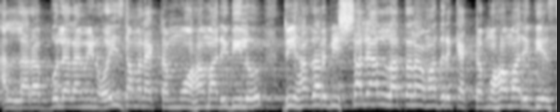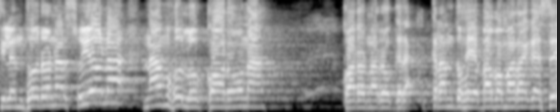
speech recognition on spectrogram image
আল্লাহ রাব্বুল আলমিন ওই জামান একটা মহামারী দিল। দুই হাজার বিশ সালে আল্লাহ তালা আমাদেরকে একটা মহামারী দিয়েছিলেন। ধরো না শুয়েও না, নাম হলো করোনা। করোনা রোগের আক্রান্ত হয়ে বাবা মারা গেছে।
